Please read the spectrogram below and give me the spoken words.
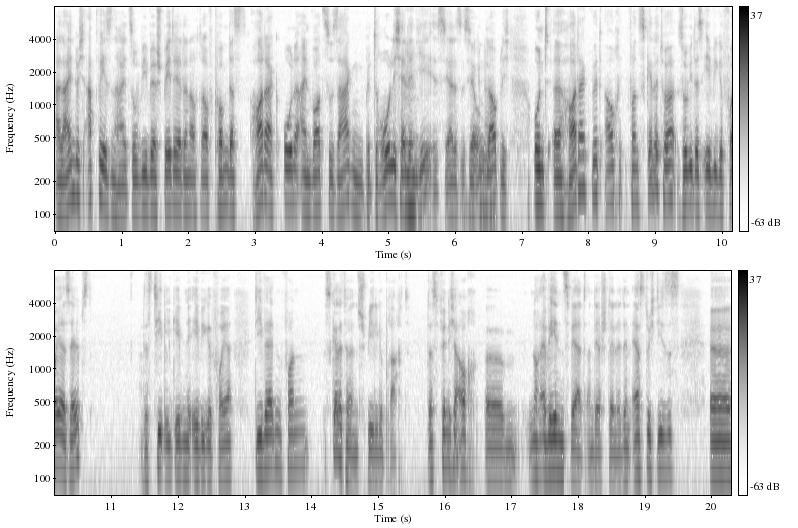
Allein durch Abwesenheit, so wie wir später ja dann auch drauf kommen, dass Hordak ohne ein Wort zu sagen bedrohlicher mhm. denn je ist. Ja, das ist ja genau. unglaublich. Und äh, Hordak wird auch von Skeletor, so wie das ewige Feuer selbst, das titelgebende ewige Feuer, die werden von Skeletor ins Spiel gebracht. Das finde ich ja auch ähm, noch erwähnenswert an der Stelle, denn erst durch dieses äh,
